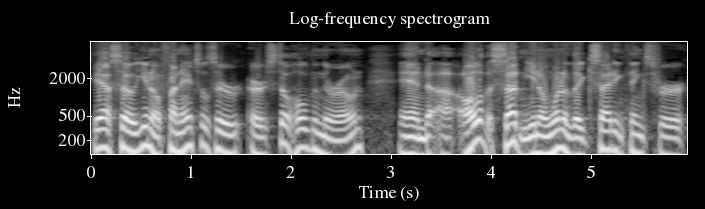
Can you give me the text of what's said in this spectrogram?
Yeah, so you know, financials are are still holding their own, and uh, all of a sudden, you know, one of the exciting things for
